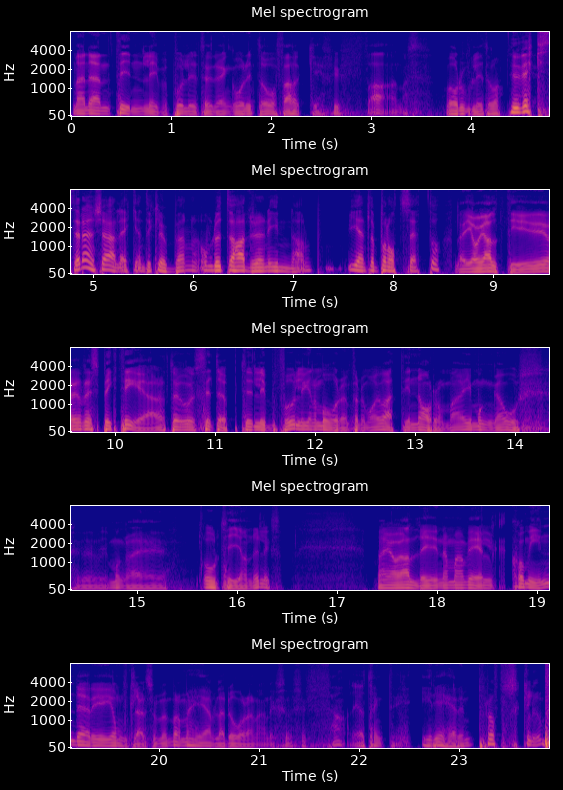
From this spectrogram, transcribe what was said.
Men den tiden Liverpool, den går inte att fuck. Fy fan alltså. Vad roligt det var. Hur växte den kärleken till klubben? Om du inte hade den innan, egentligen på något sätt då? Nej, jag har ju alltid respekterat och sett upp till Liverpool genom åren för de har ju varit enorma i många års, i många eh, årtionden liksom. Men jag har aldrig, när man väl kom in där i omklädningsrummet, bara de här jävla dårarna liksom. För fan, jag tänkte, är det här en proffsklubb?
